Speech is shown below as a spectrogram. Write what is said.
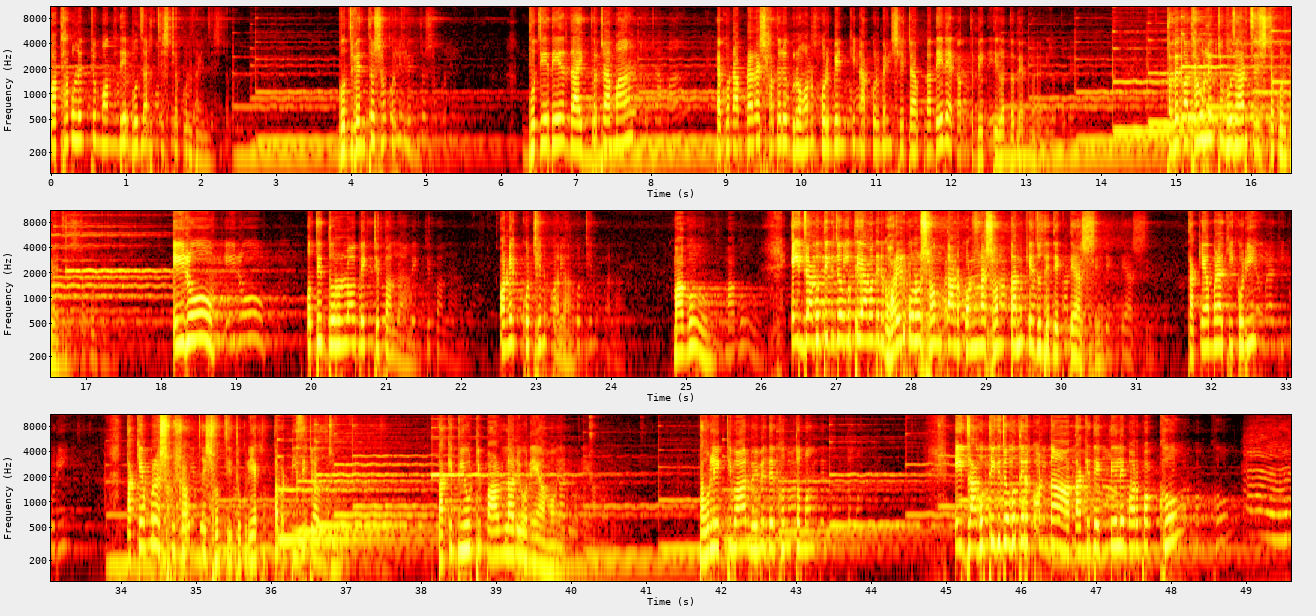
কথাগুলো একটু মন দিয়ে বোঝার চেষ্টা করবেন। বুঝবেন তো সকলে? বুঝিয়ে দেওয়ার দায়িত্বটা আমার। এখন আপনারা সাদরে গ্রহণ করবেন কি না করবেন সেটা আপনাদের একান্ত ব্যক্তিগত ব্যাপার। তবে কথাগুলো একটু বোঝার চেষ্টা করবেন। এই রূপ এই রূপ অতি দুর্লভ একটি পালা। অনেক কঠিন পালা। মাগো এই জাগতিক জগতে আমাদের ঘরের কোনো সন্তান, কন্যা সন্তানকে যদি দেখতে আসে, তাকে আমরা কি করি? তাকে আমরা সুসজ্জায় সজ্জিত করি। এখন তো আবার ডিজিটাল যুগ। তাকে বিউটি পার্লারেও নেওয়া হয়। তাহলে একটিবার ভেবে দেখুন তোমা এই জাগতিক জগতের কন্যা তাকে দেখতে এলে পরপক্ষ,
